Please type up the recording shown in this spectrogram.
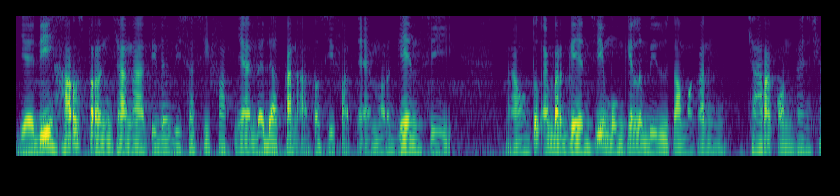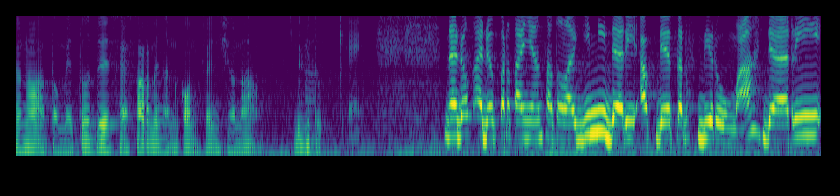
Jadi harus terencana, tidak bisa sifatnya dadakan atau sifatnya emergensi. Nah, untuk emergensi mungkin lebih diutamakan cara konvensional atau metode sesar dengan konvensional. Begitu. Okay. Nah dok, ada pertanyaan satu lagi nih dari updaters di rumah dari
